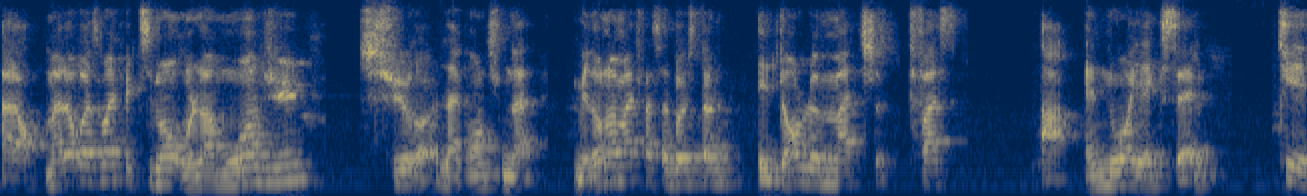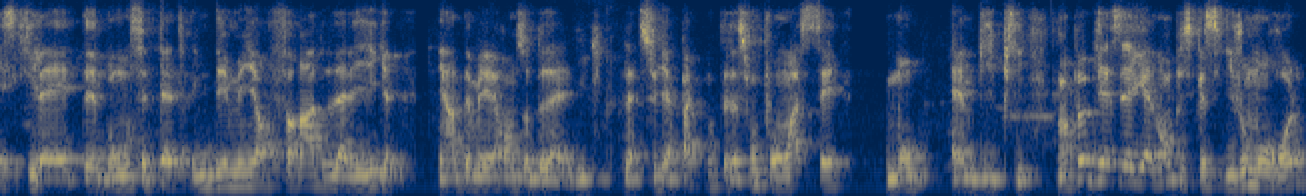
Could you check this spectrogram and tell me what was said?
Alors, malheureusement, effectivement, on l'a moins vu sur la grande finale, mais dans le match face à Boston et dans le match face à NYXL, qu'est-ce qu'il a été bon? C'est peut-être une des meilleures forwards de la ligue et un des meilleurs en zone de la ligue. Là-dessus, il n'y a pas de contestation. Pour moi, c'est mon MVP. Un peu biaisé également, puisque c'est- il joue mon rôle.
